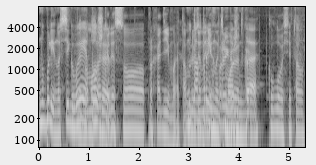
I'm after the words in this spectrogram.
ну блин, ну Segway Ну, тоже... моноколесо проходимое. Там Ну, люди там на них прыгнуть прыгают, можно, как да. лоси там.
